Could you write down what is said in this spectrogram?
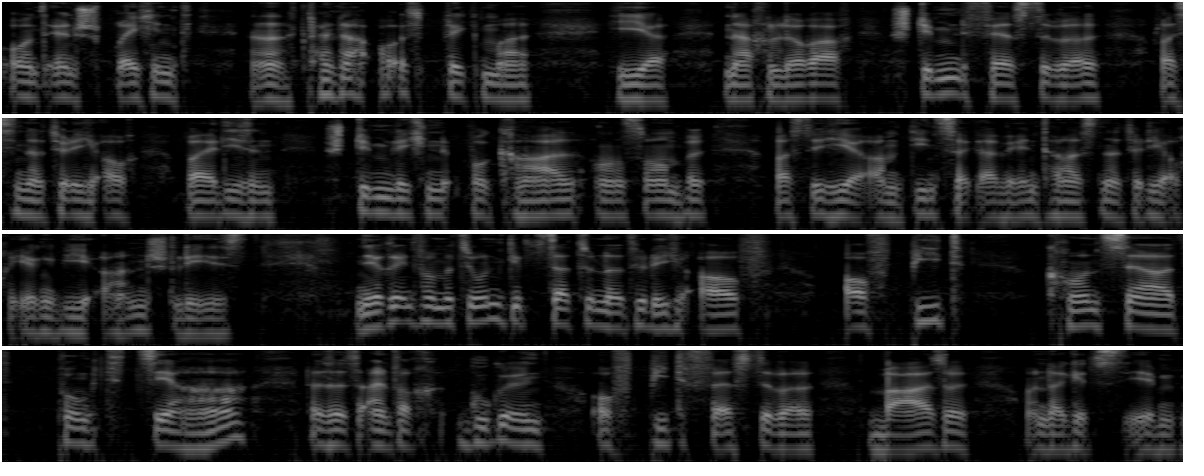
und entsprechend äh, kleiner Ausblick mal hier nach Lörrach Stimmenfestival, was sich natürlich auch bei diesem stimmlichen Vokalensemble, was du hier am Dienstag erwähnt hast, natürlich auch irgendwie anschließt. Nähere Informationen gibt es dazu natürlich auf offbeatkonzert.ch. Das heißt einfach googeln Offbeat Festival Basel und da gibt es eben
